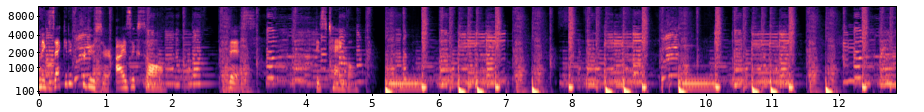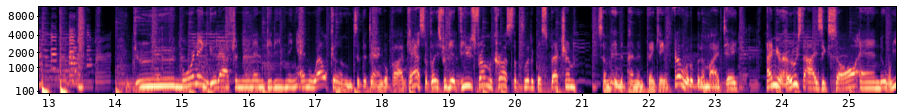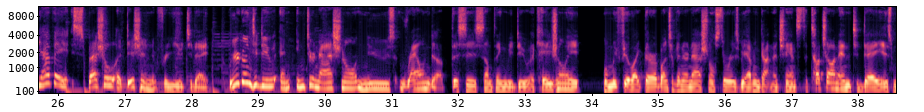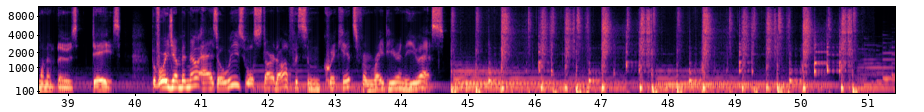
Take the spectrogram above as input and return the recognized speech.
From executive producer Isaac Saul, this is Tangle. Good morning, good afternoon, and good evening, and welcome to the Tangle Podcast, a place we get views from across the political spectrum, some independent thinking, and a little bit of my take. I'm your host, Isaac Saul, and we have a special edition for you today. We're going to do an international news roundup. This is something we do occasionally when we feel like there are a bunch of international stories we haven't gotten a chance to touch on, and today is one of those days. Before we jump in, though, as always, we'll start off with some quick hits from right here in the US.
